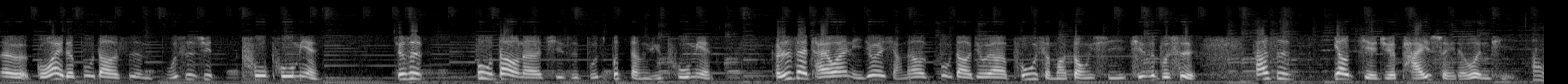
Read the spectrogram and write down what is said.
呃，国外的步道是不是去铺铺面？就是步道呢，其实不不等于铺面。可是，在台湾，你就会想到步道就要铺什么东西，其实不是，它是要解决排水的问题。哦，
